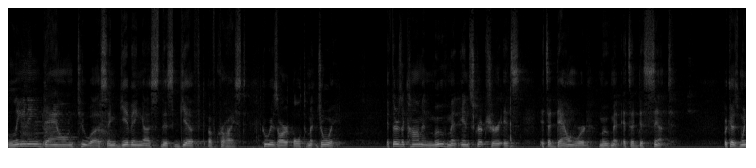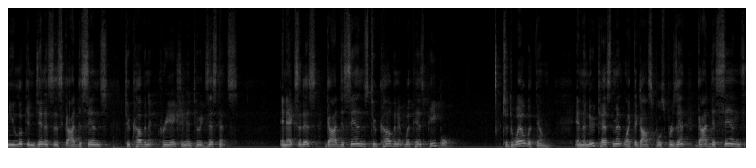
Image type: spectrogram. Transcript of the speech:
leaning down to us and giving us this gift of Christ, who is our ultimate joy. If there's a common movement in Scripture, it's it's a downward movement, it's a descent. Because when you look in Genesis, God descends to covenant creation into existence. In Exodus, God descends to covenant with his people, to dwell with them. In the New Testament, like the Gospels present, God descends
